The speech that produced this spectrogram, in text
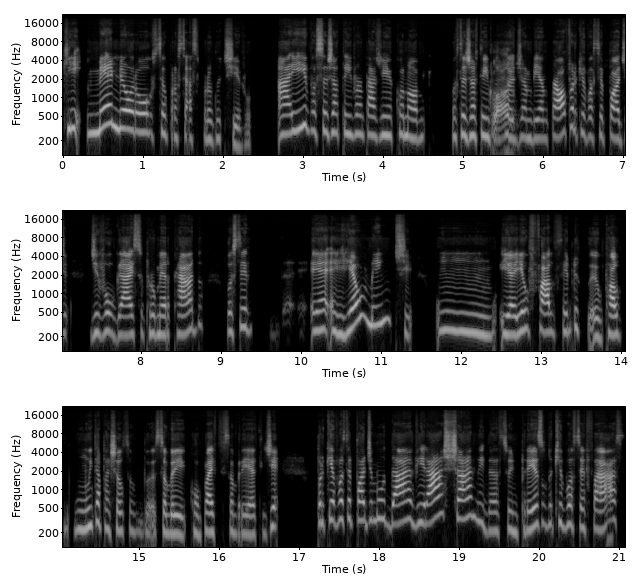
que melhorou o seu processo produtivo. aí você já tem vantagem econômica, você já tem Claro. vantagem ambiental, porque você pode divulgar isso para o mercado. Você é, é realmente um. E aí eu falo sempre, eu falo com muita paixão sobre, sobre compliance, sobre ESG, porque você pode mudar, virar a chave da sua empresa, do que você faz,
